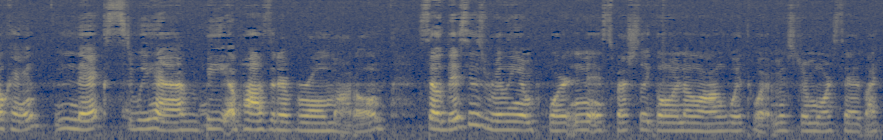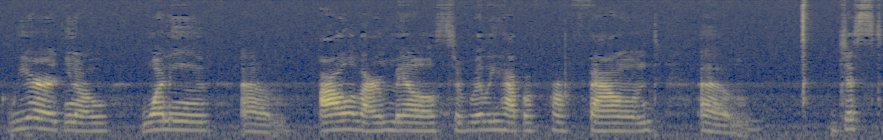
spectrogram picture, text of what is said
Okay, next we have be a positive role model. So this is really important, especially going along with what Mr. Moore said. Like we are, you know, wanting um, all of our males to really have a profound, um, just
